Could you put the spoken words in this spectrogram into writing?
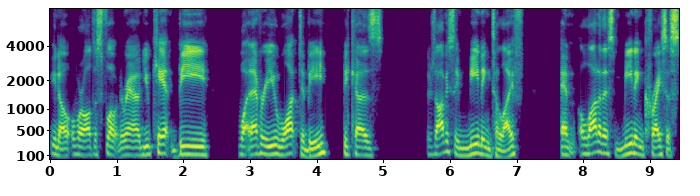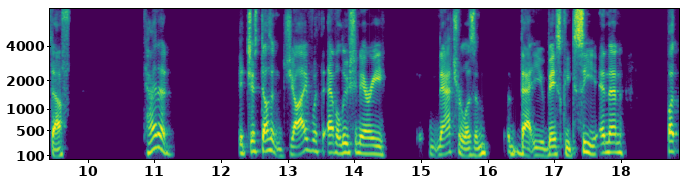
you know we're all just floating around. You can't be whatever you want to be because there's obviously meaning to life and a lot of this meaning crisis stuff kind of it just doesn't jive with evolutionary naturalism that you basically see and then but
